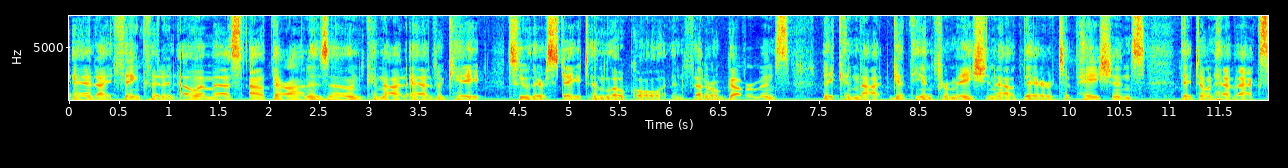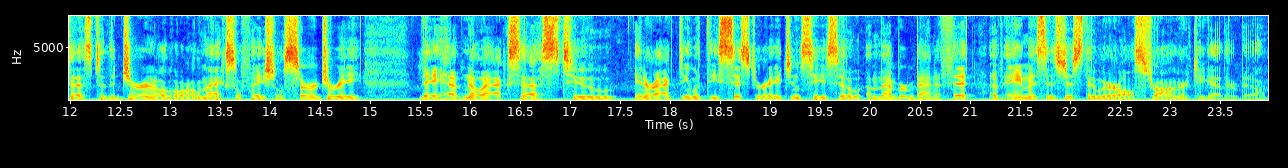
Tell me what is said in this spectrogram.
And I think that an OMS out there on his own cannot advocate to their state and local and federal governments. They cannot get the information out there to patients. They don't have access to the Journal of Oral Maxillofacial Surgery. They have no access to interacting with these sister agencies. So, a member benefit of AAOMS is just that we're all stronger together, Bill.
